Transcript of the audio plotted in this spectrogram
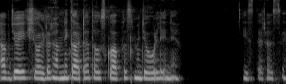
अब जो एक शोल्डर हमने काटा था उसको आपस में जोड़ लेने इस तरह से।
